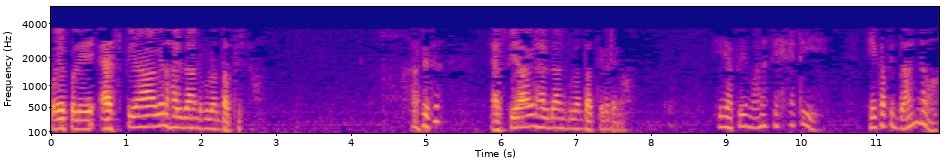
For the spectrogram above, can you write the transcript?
ඔය කොලේ ඇස් පියාගෙන හරි දාන්න පුළුවන් තත්ත්වයට හරිද ඇස් පියාගෙන හරි දාන්න පුළුවන් තත්යකට එනවා. ඒ අපේ මනසේ හැටි. ඒක අපි දන්නවා.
